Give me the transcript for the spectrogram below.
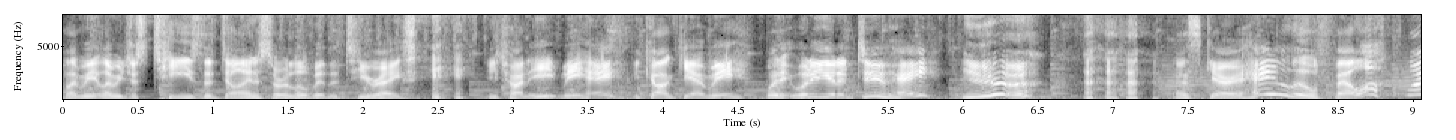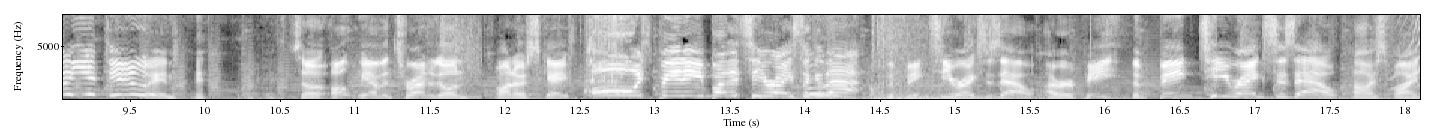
Let me let me just tease the dinosaur a little bit, the T-Rex. you trying to eat me, hey? You can't get me. What, what are you gonna do, hey? Yeah. That's scary. Hey, little fella. What are you doing? so, oh, we have a Pteranodon trying to escape. Oh, it's being eaten by the T-Rex. Look at that. The big T-Rex is out. I repeat, the big T-Rex is out. Oh, it's fine.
